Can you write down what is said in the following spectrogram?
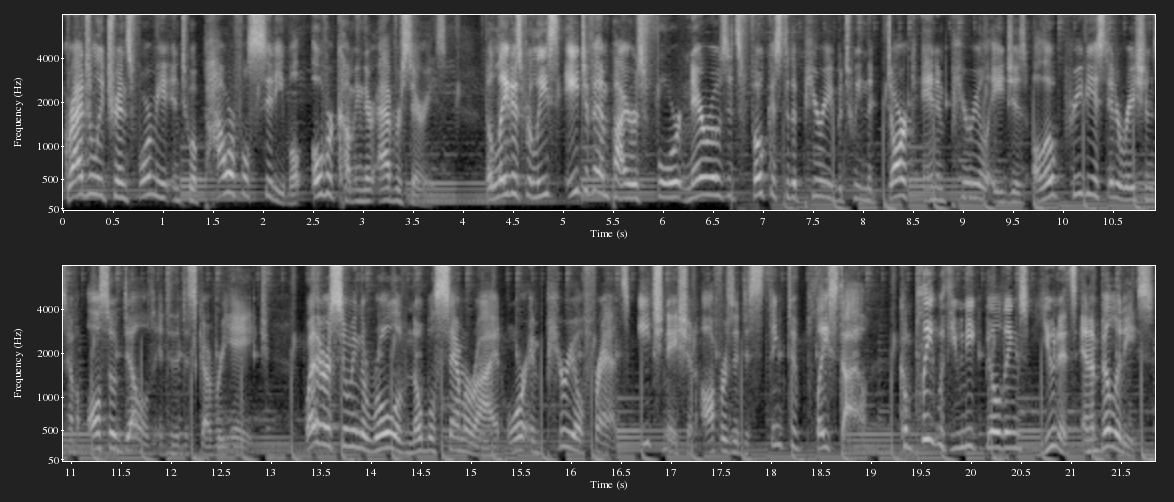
gradually transforming it into a powerful city while overcoming their adversaries. The latest release, Age of Empires 4, narrows its focus to the period between the Dark and Imperial Ages, although previous iterations have also delved into the Discovery Age. Whether assuming the role of noble samurai or Imperial France, each nation offers a distinctive playstyle, complete with unique buildings, units, and abilities.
